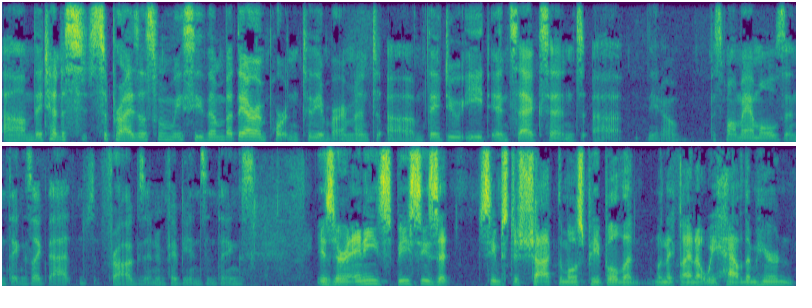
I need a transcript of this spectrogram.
Um, they tend to s- surprise us when we see them, but they are important to the environment. Um, they do eat insects and uh, you know small mammals and things like that, frogs and amphibians and things. Is there any species that seems to shock the most people that when they find out we have them here and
